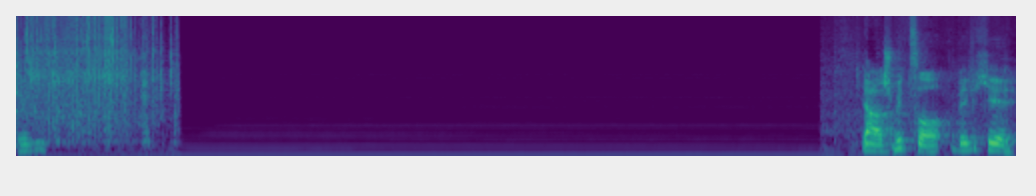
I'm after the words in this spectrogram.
So. Ja, Herr Schmitzer, welche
